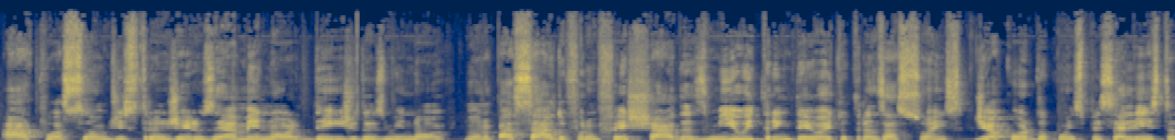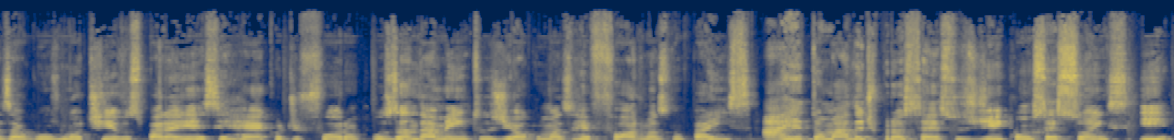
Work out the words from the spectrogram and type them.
a atuação de estrangeiros é a menor desde 2009. No ano passado, foram fechadas 1.038 transações. De acordo com especialistas, alguns motivos para esse recorde foram os andamentos de algumas reformas no país, a retomada de processos de concessões e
